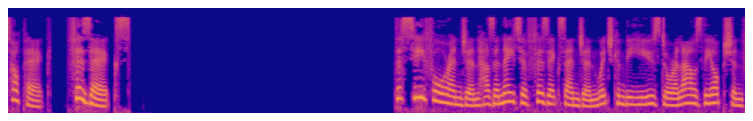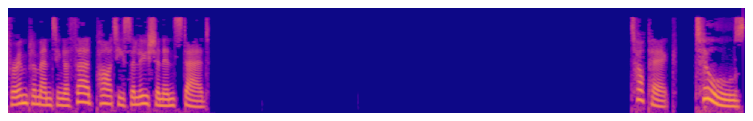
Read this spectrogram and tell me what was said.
Topic: Physics. The C4 engine has a native physics engine which can be used or allows the option for implementing a third-party solution instead. Topic: Tools.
